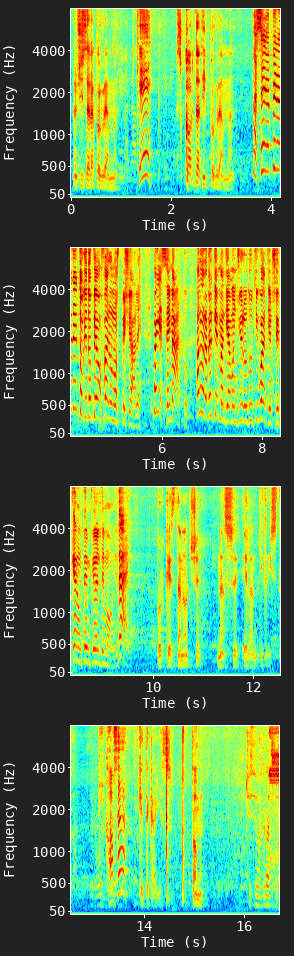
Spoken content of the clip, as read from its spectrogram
Non ci sarà programma. Che? Scordati il programma. Ma sei appena detto che dobbiamo fare uno speciale. Ma che sei matto? Allora perché mandiamo in giro tutti quanti a cercare un tempio del demonio? Dai! Porque esta noche nace el anticristo. Che cosa? Que te calles. Tome. Muchísimas gracias.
